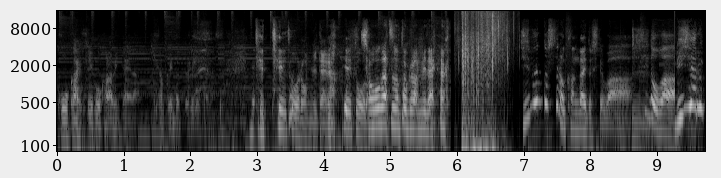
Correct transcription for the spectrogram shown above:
交換していこうかなみたいな企画になっております。徹底討論みたいな。正月の特番みたいな。自分としての考えとしては、うん。シドはビジュアル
